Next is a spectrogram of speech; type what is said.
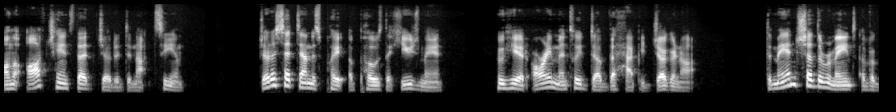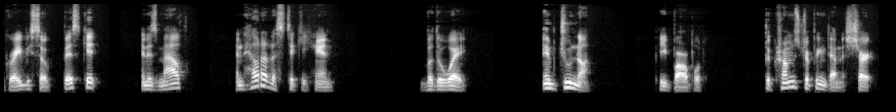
on the off chance that Joda did not see him. Joda set down his plate opposed the huge man, who he had already mentally dubbed the Happy Juggernaut. The man shoved the remains of a gravy soaked biscuit in his mouth and held out a sticky hand. By the way, Imjuna, he barbled, the crumbs dripping down his shirt.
